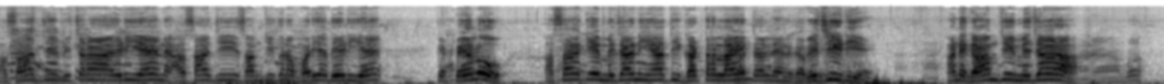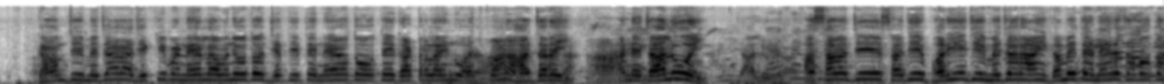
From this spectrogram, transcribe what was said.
અસાંજી વિચારણા એડી હે ને અસાંજી સમજીગનો ફરિયાદ એડી હે કે પહેલો અસાં કે મિજાની અહીંયાથી ગટર લાઈન વીજી દઈએ અને ગામજી મેજારા. ગામજી મેજારા જેકી પણ નેરલા વञो તો જેતી તે નેરો તો તે ગટર લાઈનનું આજ પણ હાજર હઈ અને ચાલુ હઈ અસા જે સજે ફરીએ જે મેજારા અહીં ગમે તે નેરે શકો તો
